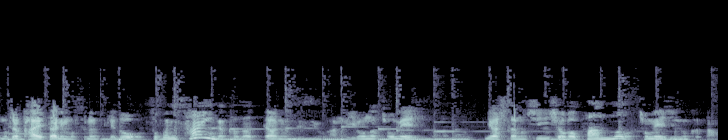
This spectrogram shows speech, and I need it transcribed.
もちろん変えたりもするんですけど、そこにサインが飾ってあるんですよ。あの、いろんな著名人の方。岩下の新生姜ファンの著名人の方の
